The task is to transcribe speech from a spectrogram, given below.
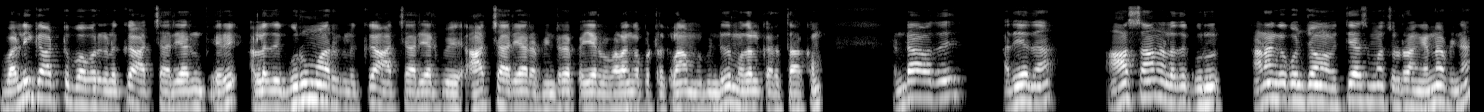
வழிகாட்டுபவர்களுக்கு ஆச்சாரியார்னு பேரு அல்லது குருமார்களுக்கு ஆச்சாரியார் பே- ஆச்சாரியார் அப்படின்ற பெயர் வழங்கப்பட்டிருக்கலாம் அப்படின்றது முதல் கருத்தாக்கம். ரெண்டாவது அதேதான் ஆசான் அல்லது குரு. ஆனா அங்க கொஞ்சம் வித்தியாசமா சொல்றாங்க. என்ன அப்படின்னா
